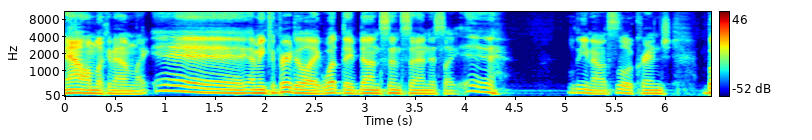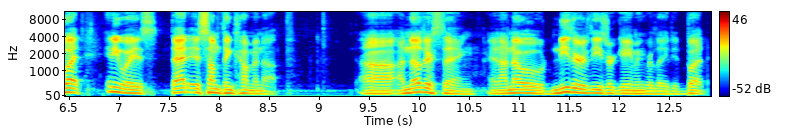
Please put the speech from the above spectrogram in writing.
now I'm looking at them like, eh. I mean, compared to like what they've done since then, it's like, eh. You know, it's a little cringe. But anyways, that is something coming up. Uh, another thing, and I know neither of these are gaming related, but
